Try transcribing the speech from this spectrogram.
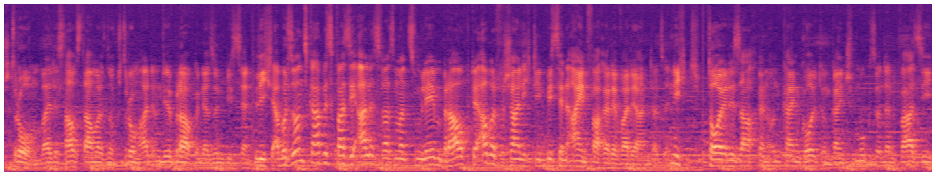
Strom, weil das Haus damals noch Strom hatte und wir brauchen ja so ein bisschen Licht. Aber sonst gab es quasi alles, was man zum Leben brauchte, aber wahrscheinlich die ein bisschen einfachere Variante. Also nicht teure Sachen und kein Gold und kein Schmuck, sondern quasi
